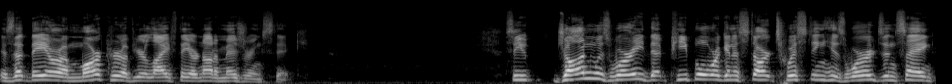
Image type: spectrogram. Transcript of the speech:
is that they are a marker of your life, they are not a measuring stick. See, John was worried that people were going to start twisting his words and saying,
